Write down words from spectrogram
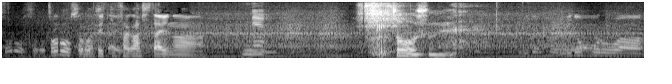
そろそろそろそろ敵探したいな。ねそうですね。見どころは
